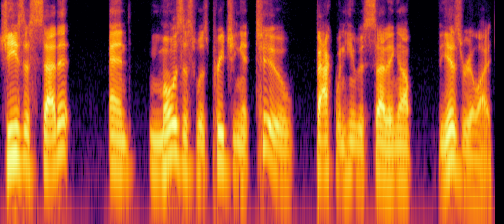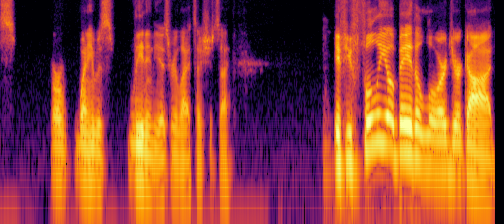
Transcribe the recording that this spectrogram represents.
Jesus said it and Moses was preaching it too back when he was setting up the Israelites, or when he was leading the Israelites, I should say. If you fully obey the Lord your God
